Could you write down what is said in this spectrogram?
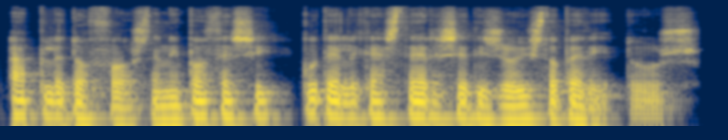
άπλετο φως στην υπόθεση που τελικά στέρισε τη ζωή στο παιδί τους.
